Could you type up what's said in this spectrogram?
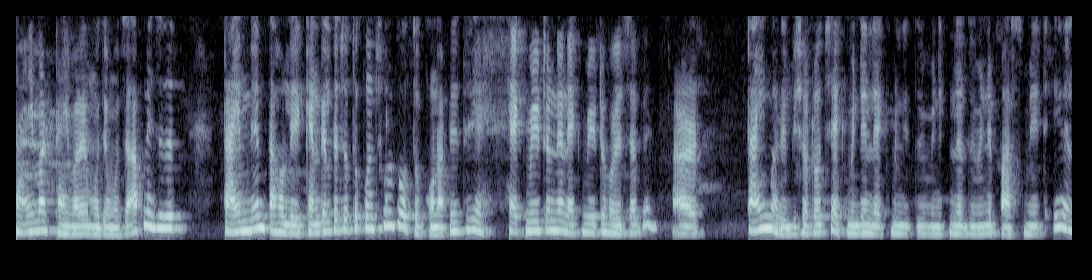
টাইমার টাইমারের মধ্যে মধ্যে আপনি যদি টাইম নেন, তাহলে ক্যান্ডেলটা যতক্ষণ চলবে ততক্ষণ আপনি যদি এক মিনিটে নেন, এক মিনিটে হয়ে যাবে। আর টাইমারের বিষয়টা হচ্ছে এক মিনিট নিলে এক মিনিট দুই মিনিট নিলে দুই মিনিট পাঁচ মিনিট ইভেন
